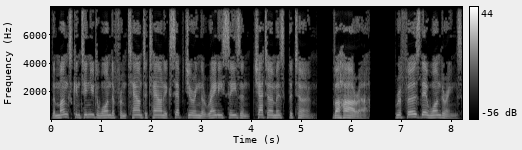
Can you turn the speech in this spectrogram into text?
the monks continue to wander from town to town except during the rainy season chaturmas. .The term, vihara refers their wanderings.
